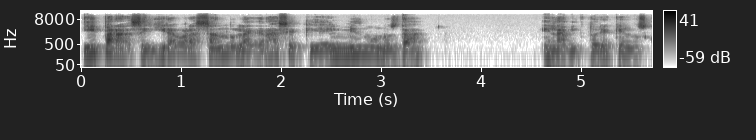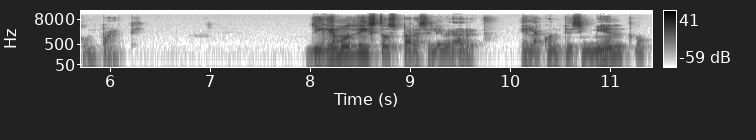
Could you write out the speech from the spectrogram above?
Y para seguir abrazando la gracia que Él mismo nos da en la victoria que Él nos comparte. Lleguemos listos para celebrar el acontecimiento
